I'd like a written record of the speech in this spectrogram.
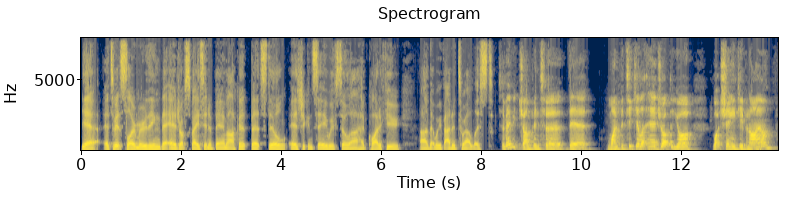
yeah, it's a bit slow moving the airdrop space in a bear market, but still, as you can see, we've still uh, had quite a few uh, that we've added to our list. So maybe jump into their one particular airdrop that you're watching and keep an eye on?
